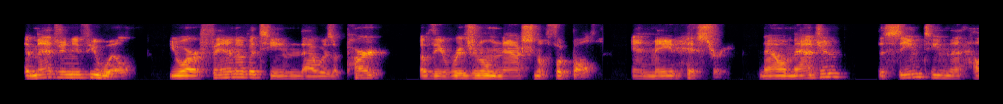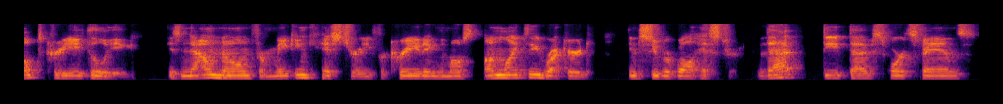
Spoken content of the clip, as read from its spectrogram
Imagine, if you will, you are a fan of a team that was a part of the original National Football and made history. Now imagine the same team that helped create the league is now known for making history for creating the most unlikely record in Super Bowl history. That, deep dive sports fans,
